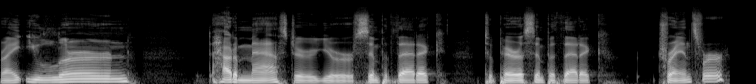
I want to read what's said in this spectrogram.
right? You learn how to master your sympathetic to parasympathetic transfer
